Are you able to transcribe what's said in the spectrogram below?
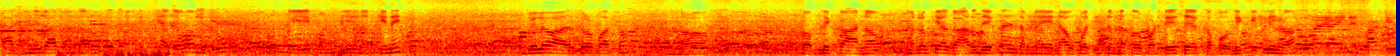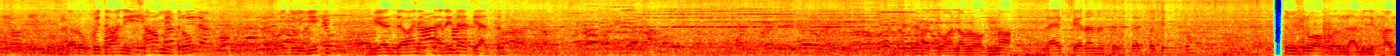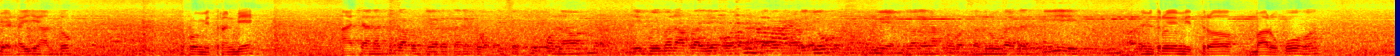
આજની આજની રાત બધા રોકાઈ જવાની ઈચ્છા તો હોય મિત્રો તો રોકાઈ એ પણ છીએ નક્કી નહીં જો લો આગળ પાછો પબ્લિક આ ન મતલબ કે આ ગારો દેખાય ને તમને એના ઉપરથી તમને ખબર પડતી છે કે પબ્લિક કેટલી હ બધા રોકાઈ જવાની ઈચ્છા હોય મિત્રો હવે જોઈએ ગેસ જવાની ઈચ્છા નહીં થતી આજ તો એટલે મિત્રો આના બ્લોગનો લાઈક શેર અને સબસ્ક્રાઈબ કરજો મિત્રો તો મિત્રો આપણે દાબી લેખા બેઠા છીએ હાલ તો આપણો મિત્રને બે. આશા નથી કે આપણે ઘેર અત્યારે પહોંચી શકશું પણ એ ભાઈબંધ આપણે અહીંયા પહોંચી તરત મળી ગયો. તો એક્ટિવા લઈને આપણે વરસાદ રોકાય એટલે છીએ તો મિત્રો એ મિત્ર બાર ઊભો હોય.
